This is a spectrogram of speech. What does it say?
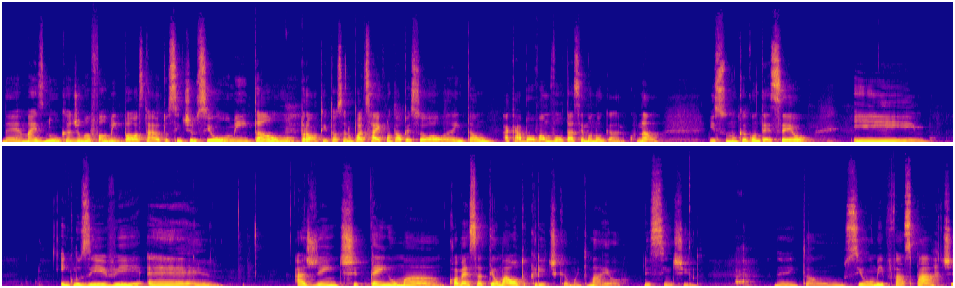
né? Mas nunca de uma forma imposta. Ah, eu tô sentindo ciúme, então pronto, então você não pode sair com tal pessoa, então acabou, vamos voltar a ser monogâmico. Não. Isso nunca aconteceu e inclusive é, a gente tem uma começa a ter uma autocrítica muito maior nesse sentido. Né? Então, o ciúme faz parte,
